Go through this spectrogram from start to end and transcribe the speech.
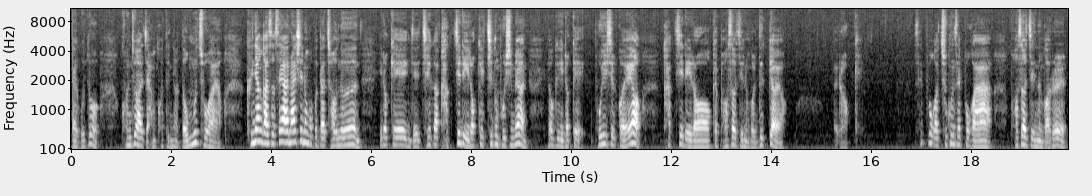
내고도 건조하지 않거든요. 너무 좋아요. 그냥 가서 세안하시는 것보다 저는 이렇게 이제 제가 각질이 이렇게 지금 보시면 여기 이렇게 보이실 거예요. 각질이 이렇게 벗어지는 걸 느껴요. 이렇게 세포가 죽은 세포가 벗어지는 거를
